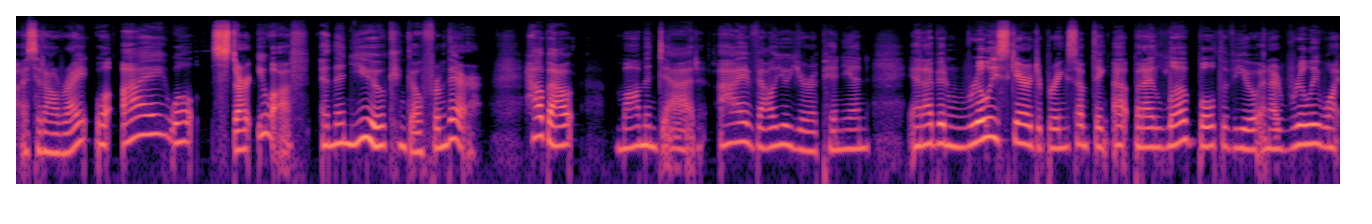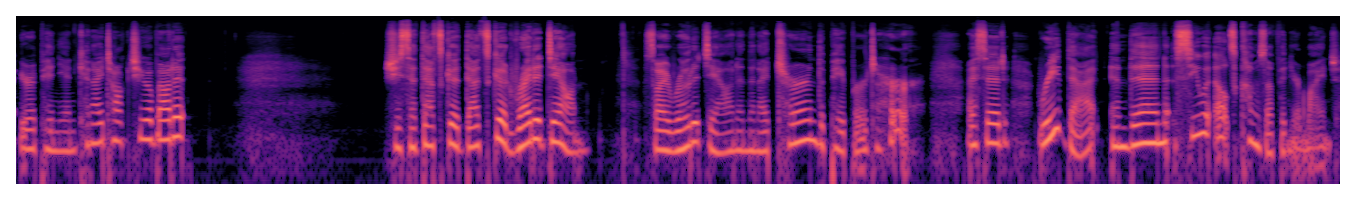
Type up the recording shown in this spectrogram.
I said, all right, well, I will start you off and then you can go from there. How about mom and dad? I value your opinion and I've been really scared to bring something up, but I love both of you and I really want your opinion. Can I talk to you about it? She said, That's good. That's good. Write it down. So I wrote it down and then I turned the paper to her. I said, read that and then see what else comes up in your mind.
